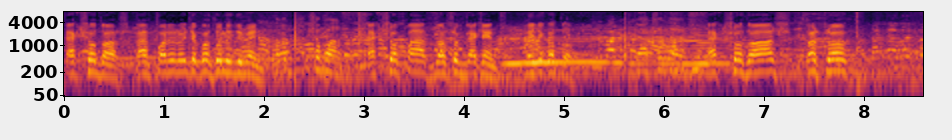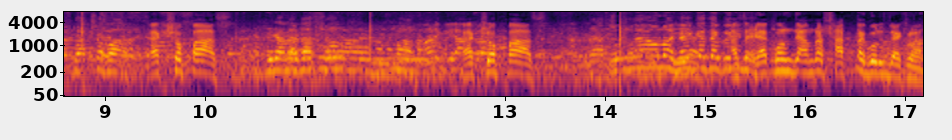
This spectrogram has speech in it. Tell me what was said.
একশো দশ। তারপরের ওইটা কত হলে দেবেন? একশো পাঁচ। দর্শক দেখেন এইটা কত? একশো দশ। দর্শক একশো পাঁচ। একশো পাঁচ। আচ্ছা এখন যে আমরা সাতটা গরু দেখলাম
